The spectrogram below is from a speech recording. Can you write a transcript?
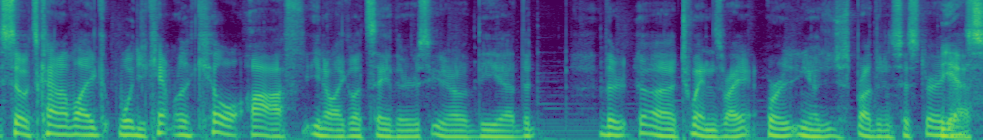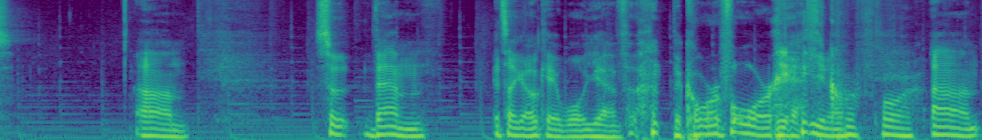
So it's kind of like, well, you can't really kill off, you know, like let's say there's, you know, the uh, the the uh, twins, right? Or you know, just brother and sister. I guess. Yes. Um, so them, it's like okay, well, you have the core four, you know, core four. um,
